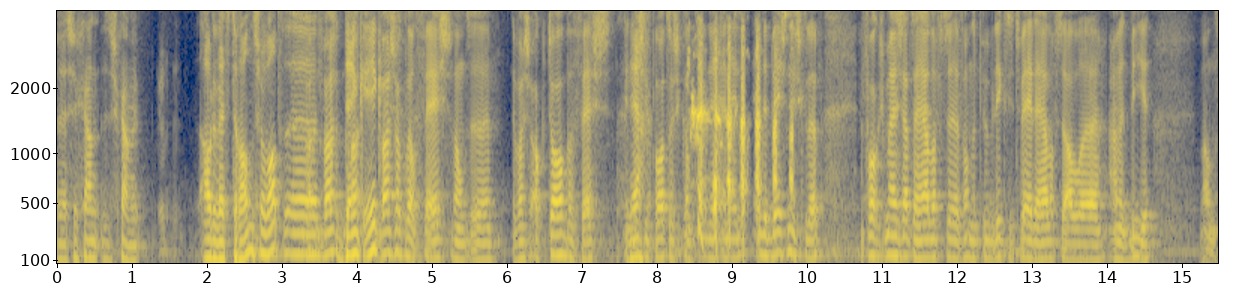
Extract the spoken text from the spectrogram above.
Uh, ze gaan, ze gaan ouderwets dran, zowat, uh, was, denk ik. Het was ook wel feest, want uh, er was Oktoberfest in de supporterskantine en in, in, de businessclub. En volgens mij zat de helft van het publiek, de tweede helft, al aan het bier. Want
